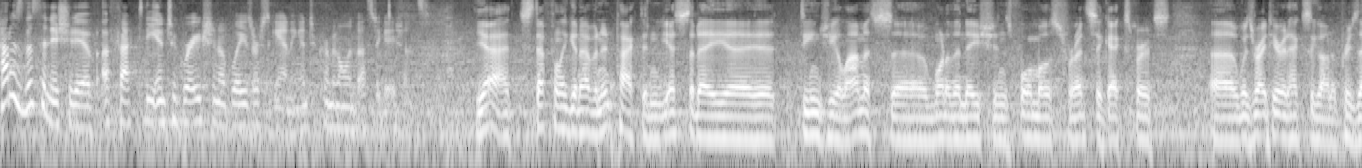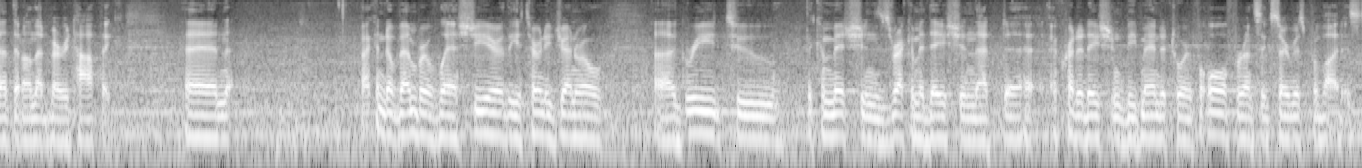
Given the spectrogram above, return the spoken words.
How does this initiative affect the integration of laser scanning into criminal investigations? Yeah, it's definitely going to have an impact. And yesterday, uh, Dean Gialamas, uh, one of the nation's foremost forensic experts, uh, was right here at Hexagon and presented on that very topic. And back in November of last year, the Attorney General uh, agreed to the Commission's recommendation that uh, accreditation be mandatory for all forensic service providers.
